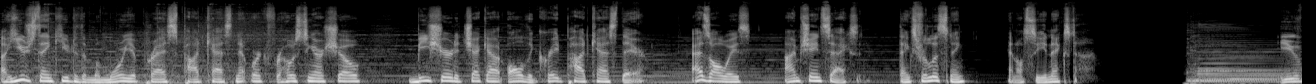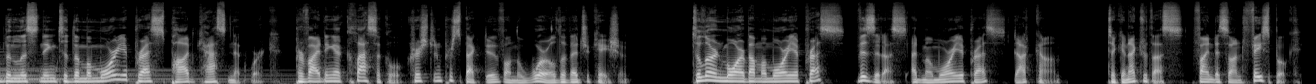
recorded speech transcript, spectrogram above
A huge thank you to the Memoria Press Podcast Network for hosting our show. Be sure to check out all the great podcasts there. As always, I'm Shane Saxon. Thanks for listening, and I'll see you next time. You've been listening to the Memoria Press Podcast Network, providing a classical Christian perspective on the world of education. To learn more about Memoria Press, visit us at memoriapress.com. To connect with us, find us on Facebook,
